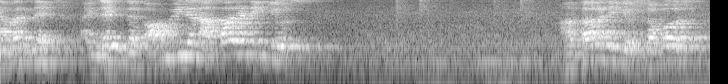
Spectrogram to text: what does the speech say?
never said. I said the and authority gives. Authority gives. Suppose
